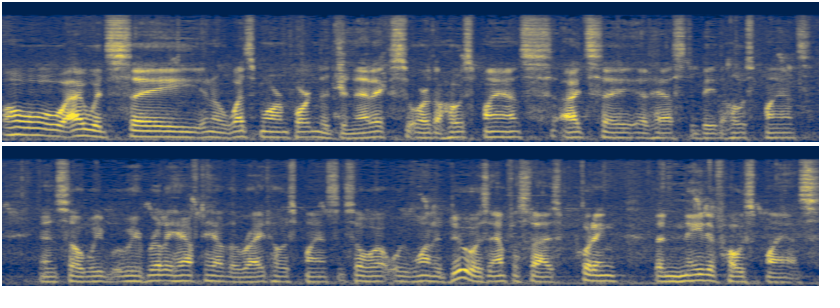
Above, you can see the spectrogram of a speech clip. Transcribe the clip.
Oh, I would say, you know, what's more important, the genetics or the host plants? I'd say it has to be the host plants. And so we, we really have to have the right host plants. And so what we want to do is emphasize putting the native host plants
